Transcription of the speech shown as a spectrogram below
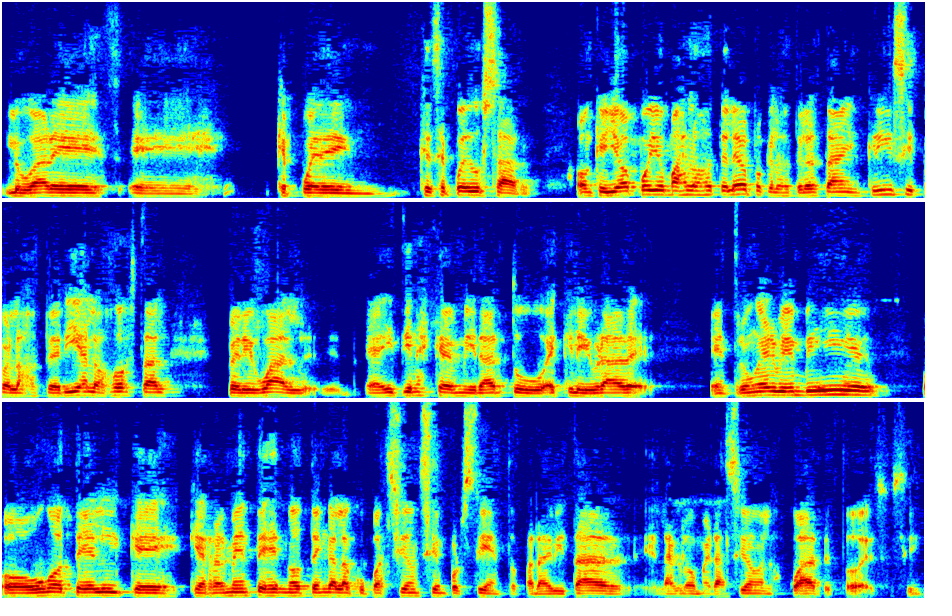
lugares eh, que pueden, que se puede usar. Aunque yo apoyo más los hoteleros porque los hoteleros están en crisis, pero las hosterías, los hostels, pero igual, eh, ahí tienes que mirar tu, equilibrar entre un Airbnb o un hotel que, que realmente no tenga la ocupación 100% para evitar la aglomeración en los cuartos, todo eso, sí.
